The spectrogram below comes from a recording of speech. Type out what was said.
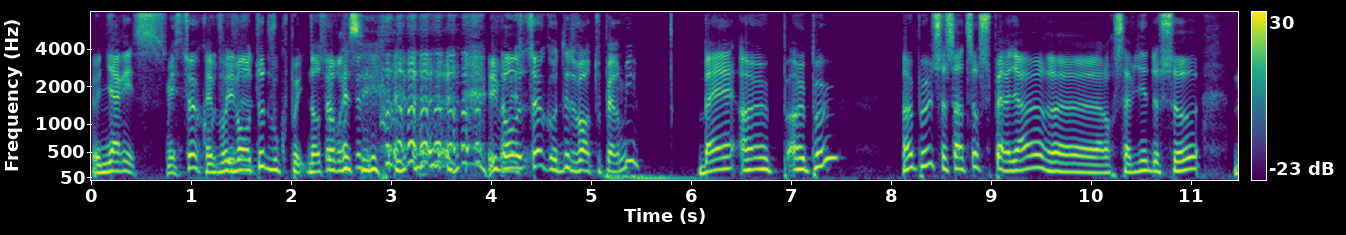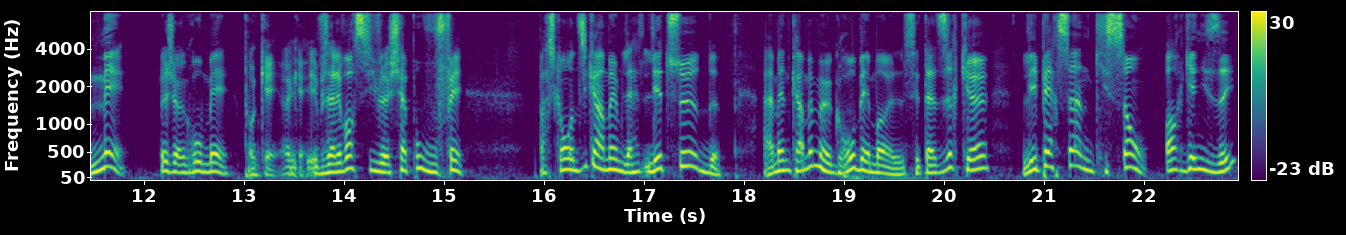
une Yaris. Mais c'est un côté. ils vont de- toutes vous couper. Non, c'est pas vrai. c'est- Ils vont, c'est un côté de voir tout permis. Ben, un, un peu. Un peu, se sentir supérieur. euh, alors, ça vient de ça. Mais, là, j'ai un gros mais. OK, OK. Et vous allez voir si le chapeau vous fait. Parce qu'on dit quand même, l'étude amène quand même un gros bémol. C'est-à-dire que les personnes qui sont organisées,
